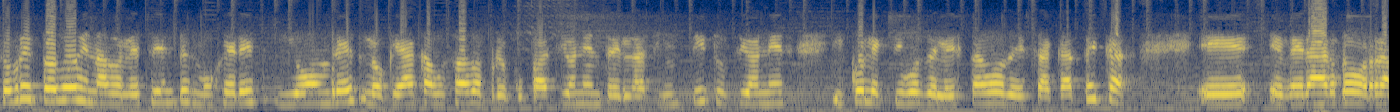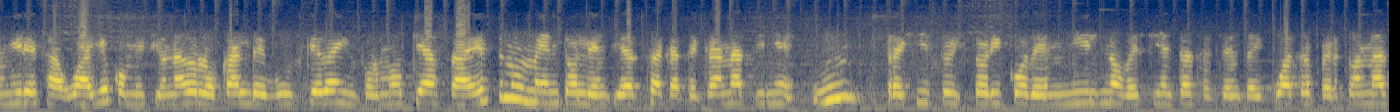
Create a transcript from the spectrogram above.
sobre todo en adolescentes, mujeres y hombres, lo que ha causado preocupación entre las instituciones y colectivos del estado de Zacatecas. Eh, Everardo Ramírez Aguayo, comisionado local de búsqueda, informó que hasta este momento la entidad zacatecana tiene un registro histórico de 1.964 personas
